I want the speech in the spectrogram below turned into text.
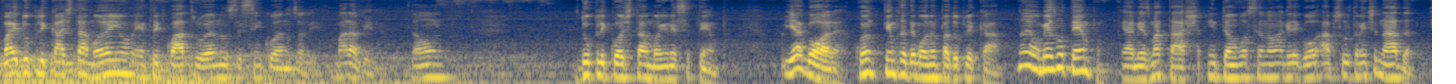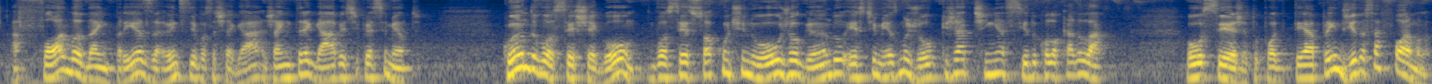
vai duplicar de tamanho entre 4 anos e 5 anos ali. Maravilha. Então, duplicou de tamanho nesse tempo. E agora, quanto tempo está demorando para duplicar? Não, é o mesmo tempo, é a mesma taxa. Então você não agregou absolutamente nada. A fórmula da empresa, antes de você chegar, já entregava esse crescimento. Quando você chegou, você só continuou jogando este mesmo jogo que já tinha sido colocado lá. Ou seja, tu pode ter aprendido essa fórmula,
